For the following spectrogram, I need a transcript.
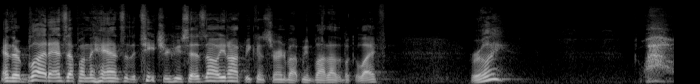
and their blood ends up on the hands of the teacher who says, No, you don't have to be concerned about being blotted out of the book of life. Really? Wow.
